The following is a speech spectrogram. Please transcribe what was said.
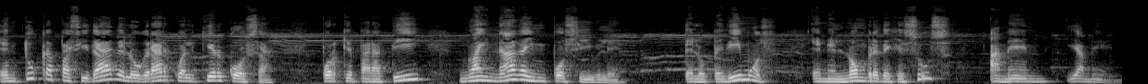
en tu capacidad de lograr cualquier cosa, porque para ti no hay nada imposible. Te lo pedimos en el nombre de Jesús. Amén y amén.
